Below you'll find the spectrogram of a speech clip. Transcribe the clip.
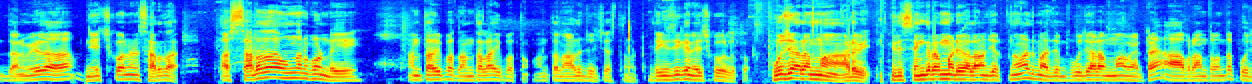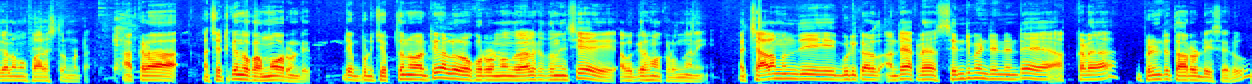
దాని మీద నేర్చుకోవాలని సరదా. ఆ సరదా ఉందనుకోండి అంత అయిపోతాం అంతలా అయిపోతాం అంత నాలెడ్జ్ వచ్చేస్తాం అంత ఈజీగా నేర్చుకోగలుగుతాం. పూజాలమ్మ అడవి. ఇది సింగరమ్మ అడవి ఎలా అని చెప్తున్నాం అది మధ్య పూజాలమ్మ వెంట ఆ ప్రాంతం అంతా పూజాలమ్మ ఫారెస్ట్ అనమాట అక్కడ ఆ చెట్టు కింద ఒక అమ్మవారు ఉండేది. అంటే ఇప్పుడు చెప్తున్న వాటి వాళ్ళు ఒక రెండు వందల ఏళ్ళ క్రితం నుంచే ఆ విగ్రహం అక్కడ ఉందని. అది చాలామంది గుడి కాడ అంటే అక్కడ సెంటిమెంట్ ఏంటంటే అక్కడ ఇప్పుడంటే తార్ రోడ్ వేశారు.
